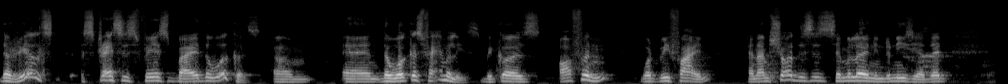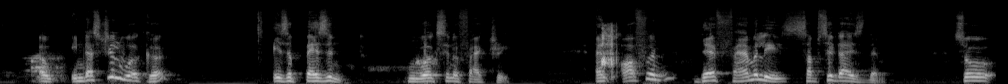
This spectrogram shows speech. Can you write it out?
the real stress is faced by the workers um, and the workers' families because often what we find, and I'm sure this is similar in Indonesia, that an industrial worker is a peasant who works in a factory. And often their families subsidize them. So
